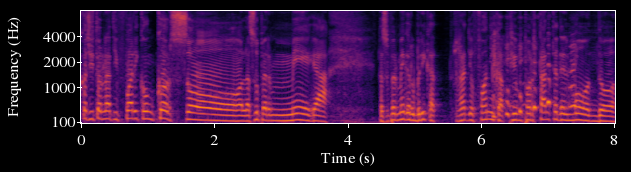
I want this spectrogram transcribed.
rieccoci tornati fuori concorso, la super mega, la super mega rubrica radiofonica più importante del mondo.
